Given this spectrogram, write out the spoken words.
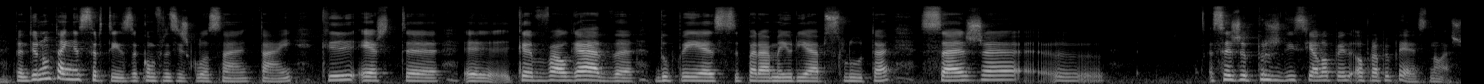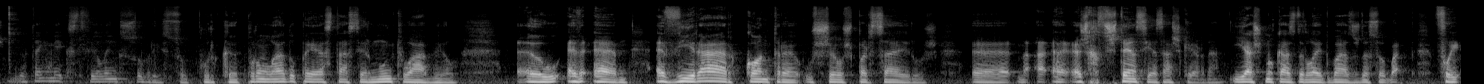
Portanto, eu não tenho a certeza, como Francisco Louçã tem, que esta uh, cavalgada do PS para a maioria absoluta seja. Uh, seja prejudicial ao, ao, próprio PS, não acho? Eu tenho mixed feelings sobre isso, porque, por um lado, o PS está a ser muito hábil a, a, a virar contra os seus parceiros as resistências à esquerda. E acho que no caso da lei de bases da saúde foi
